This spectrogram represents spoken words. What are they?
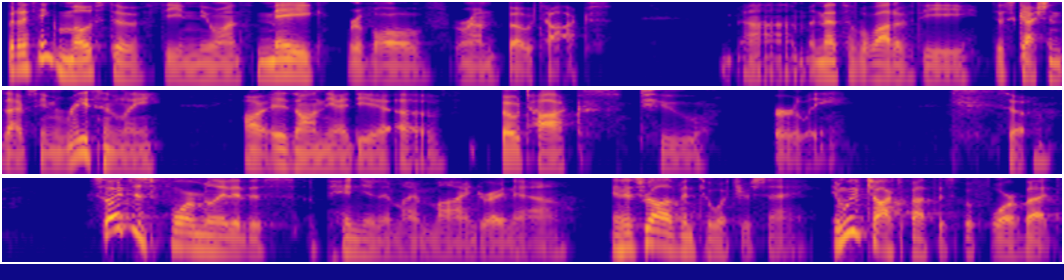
But I think most of the nuance may revolve around Botox. Um, and that's a lot of the discussions I've seen recently are, is on the idea of Botox too early. So, so I just formulated this opinion in my mind right now, and it's relevant to what you're saying. And we've talked about this before, but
